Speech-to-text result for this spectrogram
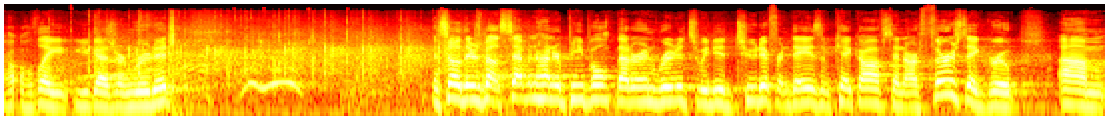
hopefully you guys are in rooted. And so there's about 700 people that are in Rooted. So we did two different days of kickoffs. And our Thursday group, um,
